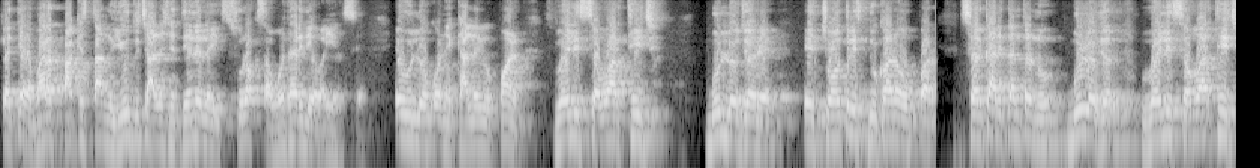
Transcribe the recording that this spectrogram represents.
કે અત્યારે ભારત પાકિસ્તાનનું યુદ્ધ ચાલે છે તેને લઈ સુરક્ષા વધારી દેવાઈ હશે. એવું લોકોને ખ્યાલ આવ્યો, પણ વહેલી સવારથી જ બુલડોઝરે એ ચોત્રીસ દુકાનો ઉપર સરકારી તંત્રનું બુલડોઝર વહેલી સવારથી જ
